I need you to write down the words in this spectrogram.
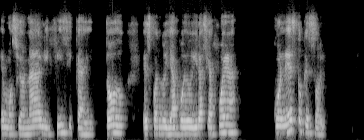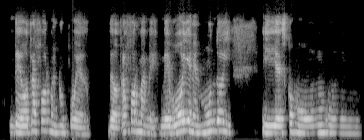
emocional y física y todo, es cuando ya puedo ir hacia afuera con esto que soy. De otra forma no puedo de otra forma me, voy en el mundo y, es como un,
